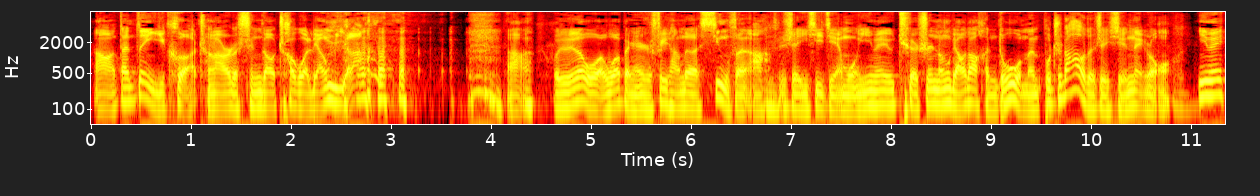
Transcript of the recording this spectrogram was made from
啊，但那一刻，陈老师的身高超过两米了。啊，我觉得我我本人是非常的兴奋啊，这一期节目，因为确实能聊到很多我们不知道的这些内容。因为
